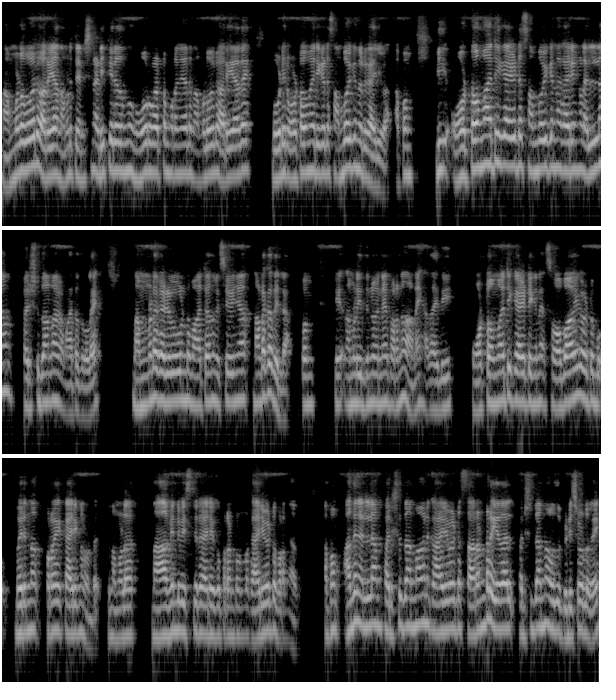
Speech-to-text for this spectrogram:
നമ്മൾ പോലും അറിയാം നമ്മൾ ടെൻഷൻ അടിക്കരുതെന്ന് നൂറ് വട്ടം പറഞ്ഞാൽ നമ്മൾ പോലും അറിയാതെ ബോഡിയിൽ ഓട്ടോമാറ്റിക്കായിട്ട് സംഭവിക്കുന്ന ഒരു കാര്യമാണ് അപ്പം ഈ ഓട്ടോമാറ്റിക് ആയിട്ട് സംഭവിക്കുന്ന കാര്യങ്ങളെല്ലാം പരിശുദ്ധമായി മാറ്റത്തുള്ളേ. നമ്മുടെ കഴിവ് കൊണ്ട് മാറ്റാന്ന് വെച്ച് കഴിഞ്ഞാൽ നടക്കത്തില്ല. അപ്പം നമ്മൾ ഇതിനു തന്നെ പറഞ്ഞതാണേ. അതായത് ഈ ഓട്ടോമാറ്റിക് ആയിട്ട് ഇങ്ങനെ സ്വാഭാവികമായിട്ട് വരുന്ന കുറെ കാര്യങ്ങളുണ്ട്. നമ്മൾ നാവിന്റെ വിശുദ്ധ കാര്യമൊക്കെ പറഞ്ഞിട്ട് നമ്മൾ കാര്യമായിട്ട് പറഞ്ഞത്. അപ്പം അതിനെല്ലാം പരിശുദ്ധാത്മാവിന് കാര്യമായിട്ട് സറണ്ടർ ചെയ്താൽ പരിശുദ്ധാത്മാവ് അത് പിടിച്ചോളുവേ.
